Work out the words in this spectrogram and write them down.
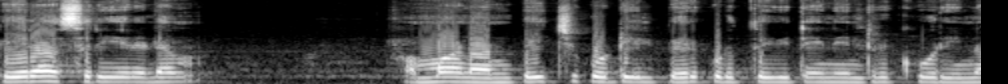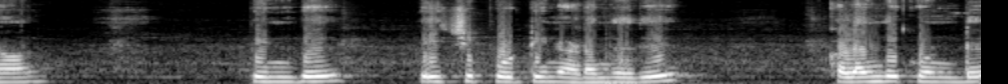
பேராசிரியரிடம் அம்மா நான் பேச்சு போட்டியில் பெயர் கொடுத்து விட்டேன் என்று கூறினாள். பின்பு பேச்சு போட்டி நடந்தது. கலந்து கொண்டு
